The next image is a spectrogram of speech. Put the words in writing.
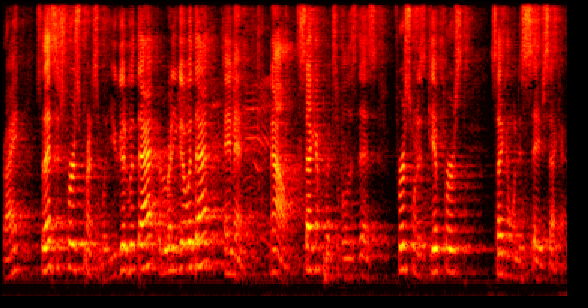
right? So that's his first principle. You good with that? Everybody good with that? Amen. Now, second principle is this. First one is give first. Second one is save second.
